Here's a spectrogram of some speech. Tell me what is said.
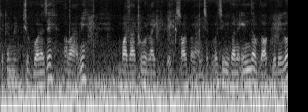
सेकेन्ड मेन चोकबाट चाहिँ अब हामी बजारको लाइक एक सर्कल हानिसकेपछि we gonna in the vlog टुडेको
